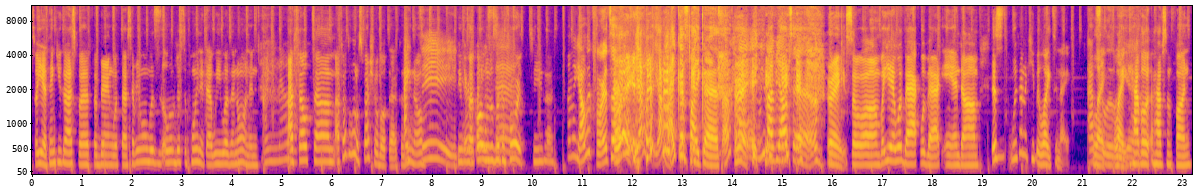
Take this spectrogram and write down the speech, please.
So yeah, thank you guys for for bearing with us. Everyone was a little disappointed that we wasn't on, and I know. I felt um I felt a little special about that because you know did. people was like, oh, we was looking forward to you guys. I'm like, y'all look forward to Right. it. Y'all, y'all like us like us. Okay. Right. We love y'all too. right. So um, but yeah, we're back. We're back, and um, this we're gonna keep it light tonight. Absolutely. like like yeah. have a have some fun,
